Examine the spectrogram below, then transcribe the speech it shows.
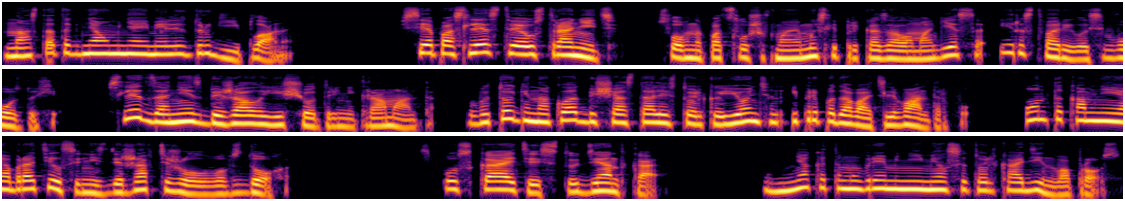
На остаток дня у меня имелись другие планы. «Все последствия устранить», словно подслушав мои мысли, приказала Магеса и растворилась в воздухе. Вслед за ней сбежало еще три некроманта. В итоге на кладбище остались только Йонтин и преподаватель Вантерфул. Он-то ко мне и обратился, не сдержав тяжелого вздоха. «Спускайтесь, студентка!» У меня к этому времени имелся только один вопрос.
